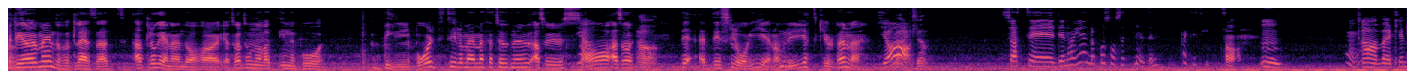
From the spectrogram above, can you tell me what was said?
för det har man ändå fått läsa att, att Lorena ändå har, jag tror att hon har varit inne på Billboard till och med med Tattoo nu, alltså i USA. Ja. Alltså Ja, det, det slår igenom, det är ju jättekul för henne. Ja, verkligen. så att eh, den har ju ändå på så sätt blivit en faktiskt hit. Ja. Mm. Mm. Ja verkligen.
